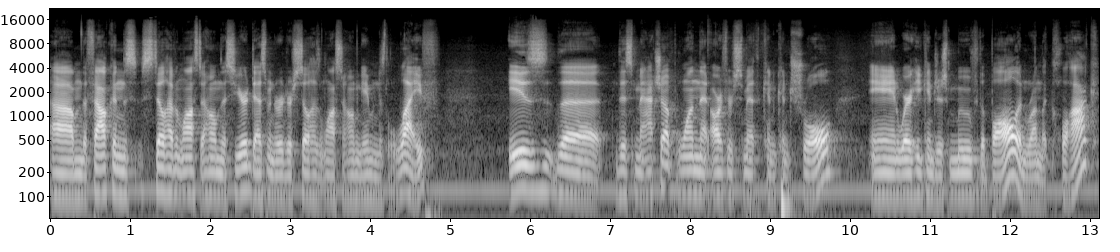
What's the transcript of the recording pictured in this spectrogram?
Um, the Falcons still haven't lost at home this year. Desmond Ridder still hasn't lost a home game in his life. Is the this matchup one that Arthur Smith can control and where he can just move the ball and run the clock?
